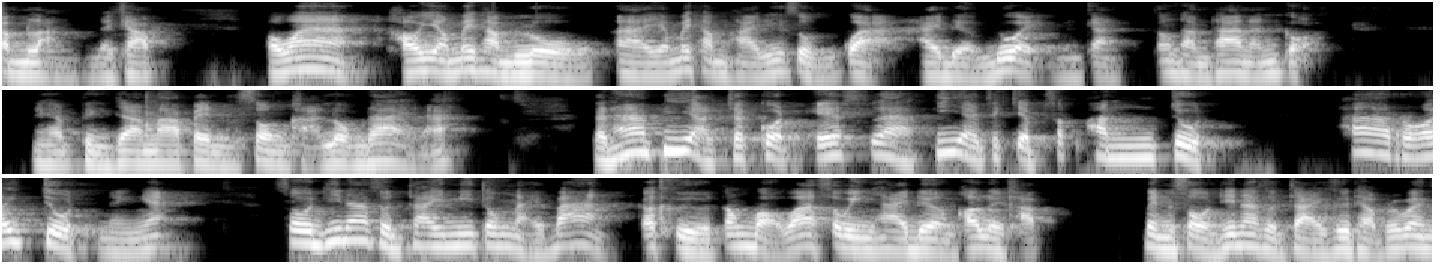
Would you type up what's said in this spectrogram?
กำลังนะครับ เพราะว่าเขายังไม่ทำโลอ่ายังไม่ทำไฮที่สูงกว่าไฮเดิมด้วยเหมือนกัน ต้องทำท่านั้นก่อนนะครับถึงจะมาเป็นทรงขาลงได้นะ แต่ถ้าพี่อยากจะกด S ล่ะ พี่อยากจะเก็บสักพันจุด 500 จุดอย่างเงี้ยโซนที่น่าสนใจมีตรงไหนบ้าง ก็คือต้องบอกว่าสวิงไฮเดิมเขาเลยครับ เป็นโซนที่น่าสนใจคือแถวบริเวณ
